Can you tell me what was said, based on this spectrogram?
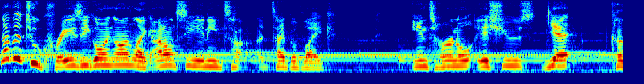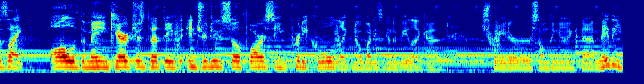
nothing too crazy going on. Like I don't see any type of like internal issues yet because like all of the main characters that they've introduced so far seem pretty cool like nobody's gonna be like a traitor or something like that maybe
